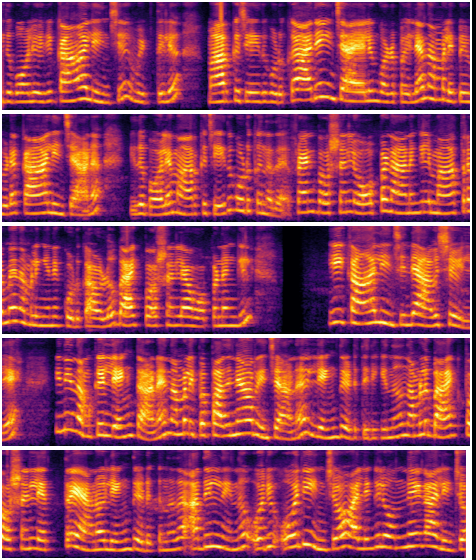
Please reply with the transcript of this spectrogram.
ഇതുപോലെ ഒരു കാലിഞ്ച് വിട്ടിൽ മാർക്ക് ചെയ്ത് കൊടുക്കുക. അര ഇഞ്ച് ആയാലും കുഴപ്പമില്ല. നമ്മളിപ്പോൾ ഇവിടെ കാലിഞ്ചാണ് ഇതുപോലെ മാർക്ക് ചെയ്ത് കൊടുക്കുന്നത്. ഫ്രണ്ട് പോർഷനിൽ ഓപ്പൺ ആണെങ്കിൽ മാത്രമേ നമ്മളിങ്ങനെ കൊടുക്കാവുള്ളൂ. ബാക്ക് പോർഷനിലാണ് ഓപ്പൺ എങ്കിൽ ഈ കാലിഞ്ചിന്റെ ആവശ്യമില്ലേ? ഇനി നമുക്ക് ലെങ്ത് ആണ്. നമ്മളിപ്പോൾ പതിനാറ് ഇഞ്ചാണ് ലെങ്ത് എടുത്തിരിക്കുന്നത്. നമ്മൾ ബാക്ക് പോർഷനിൽ എത്രയാണോ ലെങ്ത് എടുക്കുന്നത് അതിൽ നിന്ന് ഒരു ഒരു ഇഞ്ചോ അല്ലെങ്കിൽ ഒന്നേകാൽ ഇഞ്ചോ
